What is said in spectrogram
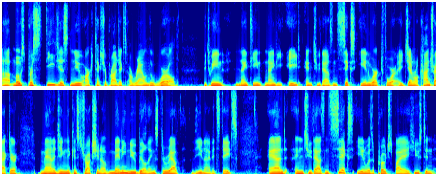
uh, most prestigious new architecture projects around the world. Between 1998 and 2006, Ian worked for a general contractor managing the construction of many new buildings throughout the United States. And in 2006, Ian was approached by a Houston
